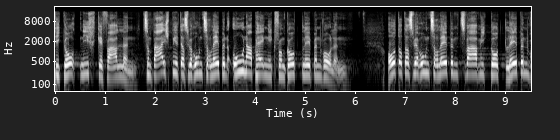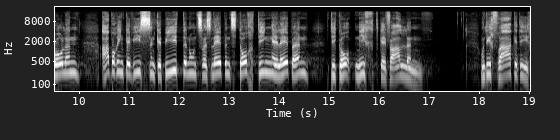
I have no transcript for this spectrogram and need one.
die Gott nicht gefallen. Zum Beispiel, dass wir unser Leben unabhängig von Gott leben wollen. Oder dass wir unser Leben zwar mit Gott leben wollen, aber in gewissen Gebieten unseres Lebens doch Dinge leben, die Gott nicht gefallen. Und ich frage dich,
